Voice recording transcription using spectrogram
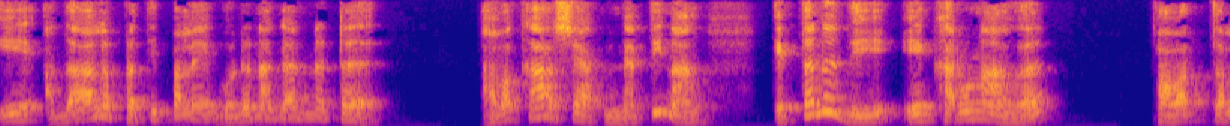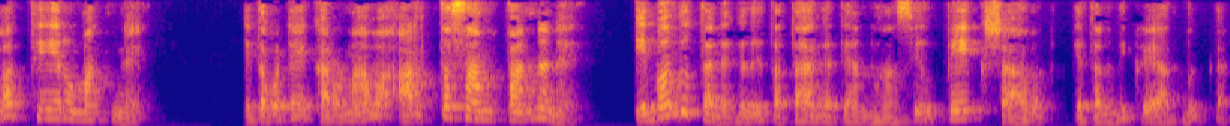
ඒ අදාළ ප්‍රතිඵලය ගොඩනගන්නට අවකාශයක් නැතිනම් එතනදී ඒ කරුණාව පවත්තලා තේරුමක් නැහැ. එතකොට ඒ කරුණාව අර්ථ සම්පන්න නැහැ. ඒ බඳු තැනකදී තථාගතයන් වහන්සේ උපේක්ෂාව එතනදී ක්‍රියාත්මක කරනවා.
